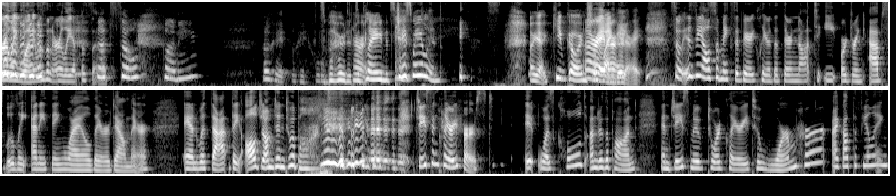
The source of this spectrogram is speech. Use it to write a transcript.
early one. It was an early episode. that's so funny. Okay, okay. It's a bird. It's All a right. plane. It's Chase Wayland. Oh yeah, keep going. All She'll right, find all right, it. all right. So Izzy also makes it very clear that they're not to eat or drink absolutely anything while they're down there. And with that, they all jumped into a pond. Jason Clary first. It was cold under the pond, and Jace moved toward Clary to warm her. I got the feeling.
